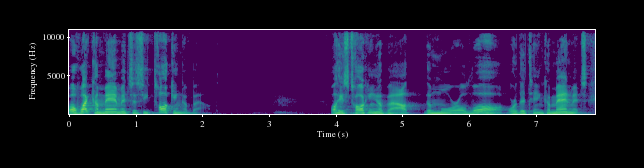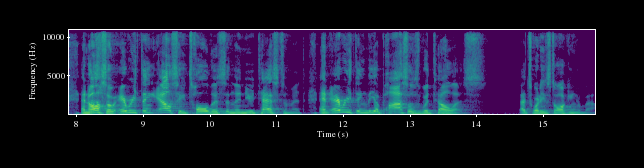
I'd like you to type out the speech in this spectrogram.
Well, what commandments is he talking about? Well, he's talking about the moral law or the Ten Commandments, and also everything else he told us in the New Testament, and everything the apostles would tell us. That's what he's talking about.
